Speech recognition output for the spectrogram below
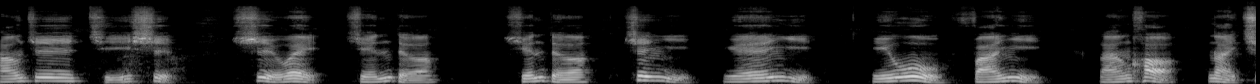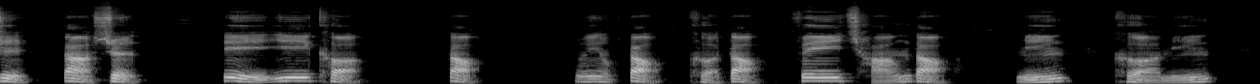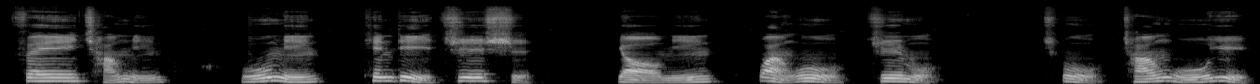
常知其事，是谓玄德。玄德深矣，远矣，于物反矣，然后乃至大顺。第一课，道。没有道可道，非常道；名可名，非常名。无名，天地之始；有名，万物之母。故常无欲，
